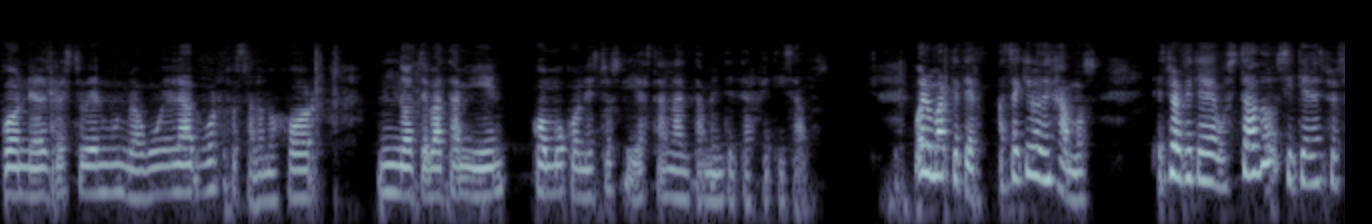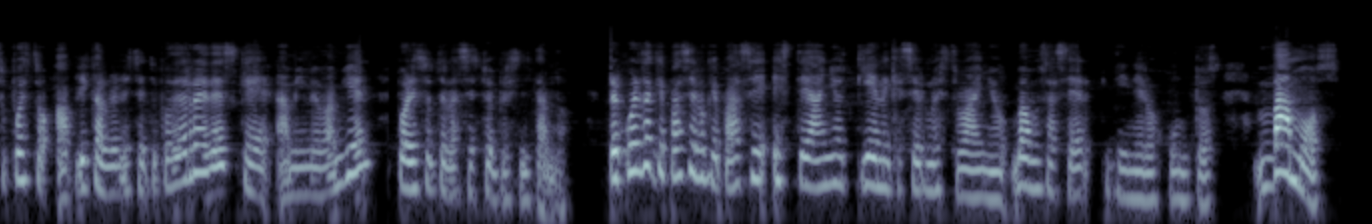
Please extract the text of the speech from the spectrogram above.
con el resto del mundo a Google AdWords, pues a lo mejor no te va tan bien como con estos que ya están altamente tarjetizados. Bueno, marketer, hasta aquí lo dejamos. Espero que te haya gustado. Si tienes presupuesto, aplícalo en este tipo de redes que a mí me van bien. Por eso te las estoy presentando. Recuerda que pase lo que pase, este año tiene que ser nuestro año. Vamos a hacer dinero juntos. ¡Vamos!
